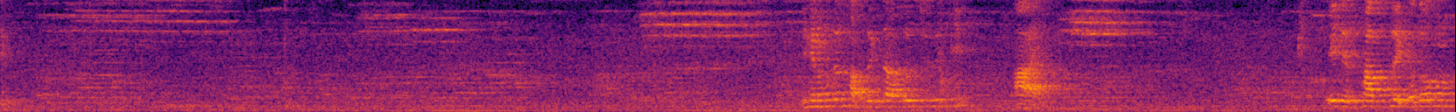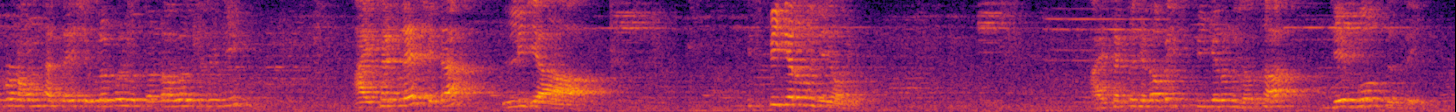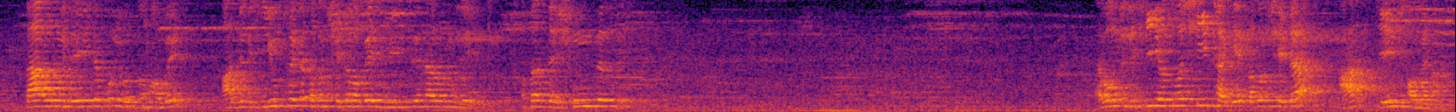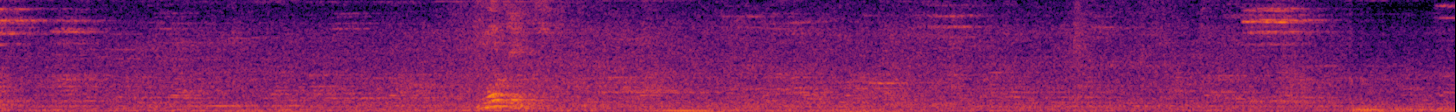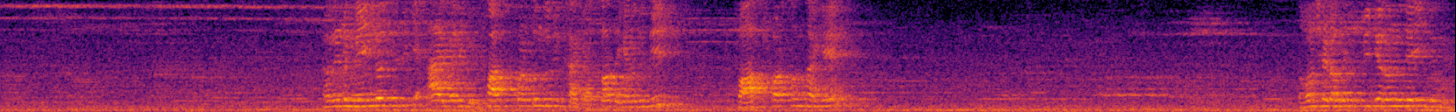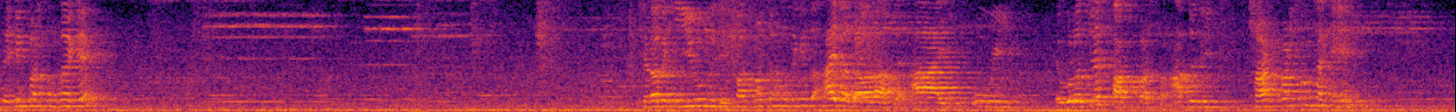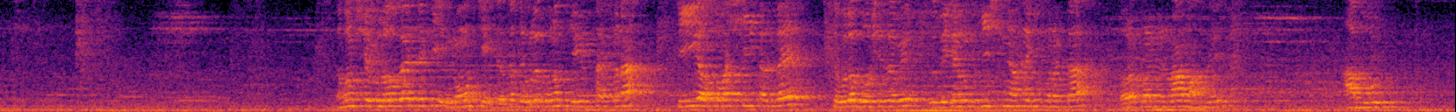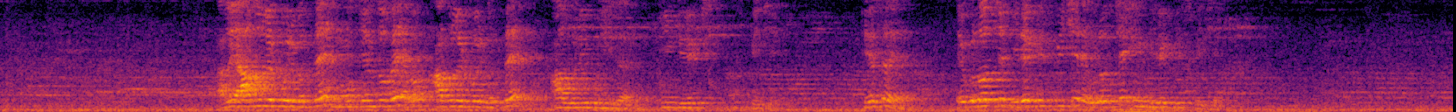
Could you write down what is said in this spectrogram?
এখানের মধ্যে সাবজেক্টটা আছে হচ্ছে যে কি? আই এই যে সাবজেক্ট অথবা কোনো প্রোনাউন থাকলে সেগুলোর পরিবর্তনটা হবে হচ্ছে কি? আই থাকলে সেটা স্পিকার অনুযায়ী হবে আই থাকলে সেটা হবে স্পিকার অনুযায়ী অর্থাৎ যে বলতেছে, তার অনুযায়ী এটা পরিবর্তন হবে। আর যদি ইউ থাকে তখন সেটা হবে লিসেনার অনুযায়ী। অর্থাৎ যে শুনতেছে এবং যদি হি অথবা সি থাকে, তখন সেটা আর চেঞ্জ হবে না। নো চেঞ্জ কারণ এটা মেইন হচ্ছে কি আই মানে কি ফার্স্ট পারসন যদি থাকে, অর্থাৎ এখানে যদি ফার্স্ট পারসন থাকে তখন সেটা স্পিকার অনুযায়ী যদি সেকেন্ড পারসন থাকে, সেটা হবে ইউ অনুযায়ী। ফার্স্ট পারসনের মধ্যে কিন্তু আই বা দেওয়া আছে। আই উই, এগুলো হচ্ছে ফার্স্ট পারসন আর যদি থার্ড পারসন থাকে তখন সেগুলো হবে যে কি? নো চেঞ্জ অর্থাৎ যেগুলো কোনো চেঞ্জ থাকবে না। হি অথবা সি থাকলে সেগুলো বসে যাবে। যদি এখানে হি সি না থাকে, কোনো একটা, ধরো কোনো একটা নাম আছে আবুল তাহলে আবুলের পরিবর্তে নো চেঞ্জ হবে এবং আবুলের পরিবর্তে আবুলই বসিয়ে যাবে ইনডিরেক্ট স্পিচে ঠিক আছে? এগুলো হচ্ছে ডিরেক্ট স্পিচের এগুলো হচ্ছে ইনডিরেক্ট স্পিচের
